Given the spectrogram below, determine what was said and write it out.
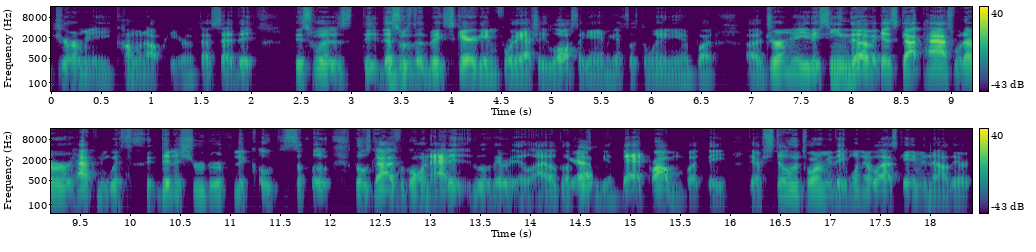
Germany coming up here? Like I said, that this was the this was the big scare game before they actually lost the game against Lithuania. But uh, Germany, they seem to have, I guess, got past whatever happened with Dennis Schroeder, and the coach. So those guys were going at it. They were, I don't thought yeah. that was gonna be a bad problem, but they they're still in tournament. They won their last game, and now they're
